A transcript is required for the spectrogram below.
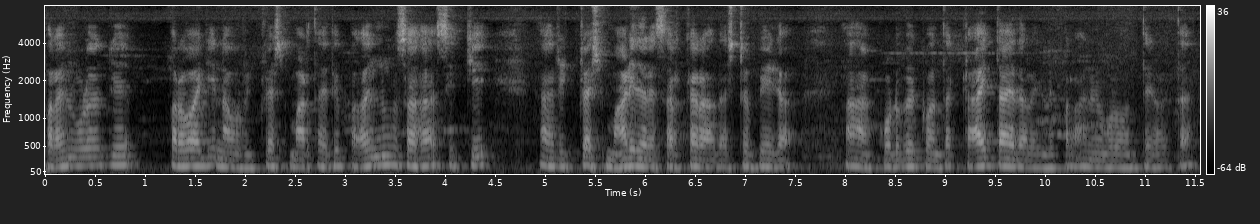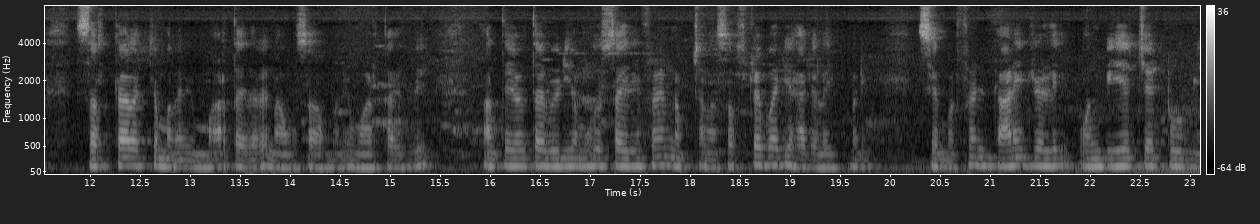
ಫಲಾನುಭವಿಗಳಿಗೆ ಪರವಾಗಿ ನಾವು ರಿಕ್ವೆಸ್ಟ್ ಮಾಡ್ತಾಯಿದ್ದೀವಿ ಫಲಾನುಭವಿ ಸಹ ಸಿಕ್ಕಿ ರಿಕ್ವೆಸ್ಟ್ ಮಾಡಿದ್ದಾರೆ. ಸರ್ಕಾರ ಆದಷ್ಟು ಬೇಗ ಕೊಡಬೇಕು ಅಂತ ಕಾಯ್ತಾ ಇದ್ದಾರೆ ಇಲ್ಲಿ ಫಲಾನುಭವಿಗಳು ಅಂತ ಹೇಳ್ತಾ ಸರ್ಕಾರಕ್ಕೆ ಮನವಿ ಮಾಡ್ತಾ ಇದ್ದಾರೆ. ನಾವು ಸಹ ಮನವಿ ಮಾಡ್ತಾ ಇದ್ವಿ ಅಂತ ಹೇಳ್ತಾ ವಿಡಿಯೋ ಮುಗಿಸ್ತಾ ಇದ್ದೀನಿ ಫ್ರೆಂಡ್ ನಮ್ಮ ಚಾನಲ್ ಸಬ್ಸ್ಕ್ರೈಬ್ ಆಗಿ ಹಾಗೆ ಲೈಕ್ ಮಾಡಿ. ಶೇರ್ ಮಾಡಿ ಫ್ರೆಂಡ್ ಗಾಣಿಗಳಲ್ಲಿ one B H A two B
